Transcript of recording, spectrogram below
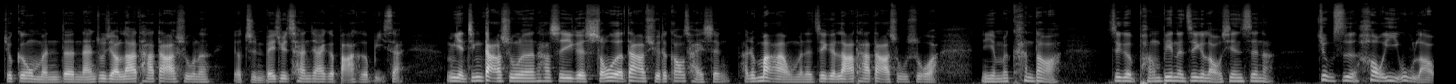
就跟我们的男主角邋遢大叔呢，要准备去参加一个拔河比赛。那么眼镜大叔呢，他是一个首尔大学的高材生，他就骂我们的这个邋遢大叔说啊，你有没有看到啊，这个旁边的这个老先生啊？就是好逸恶劳，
